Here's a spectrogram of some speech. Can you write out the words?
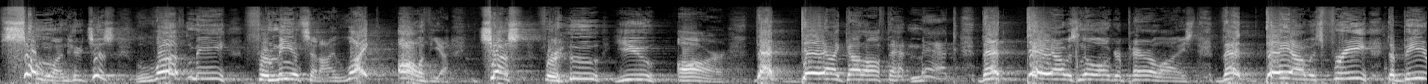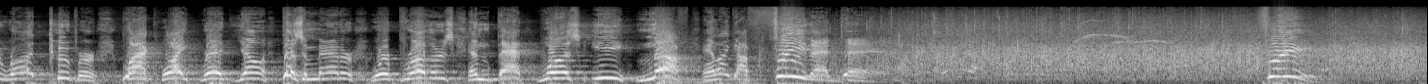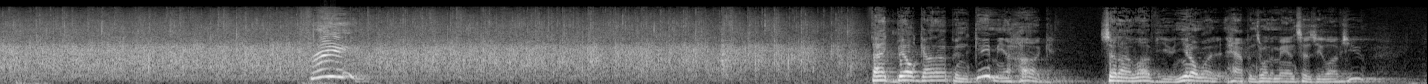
someone who just loved me for me and said, I like all of you just for who you are. That day I got off that mat, that day I was no longer paralyzed, that day I was free to be Rod Cooper, black, white, red, yellow, doesn't matter. We're brothers, and that was enough. And I got free that day. Free. Free. In fact, Bill got up and gave me a hug, said, I love you. And you know what happens when a man says he loves you?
